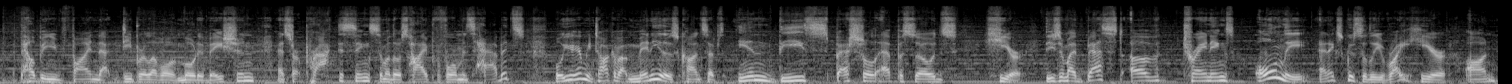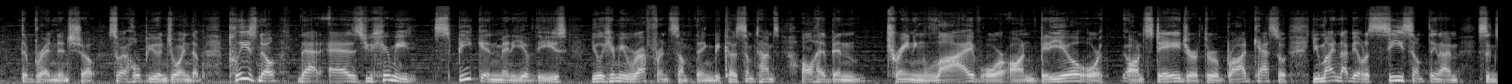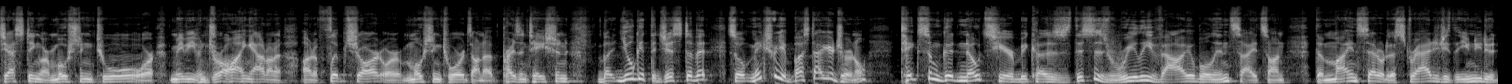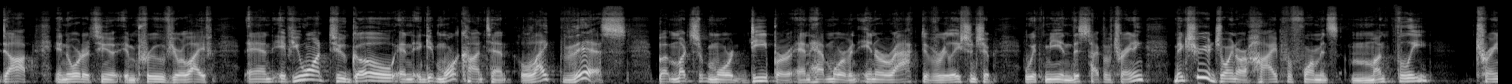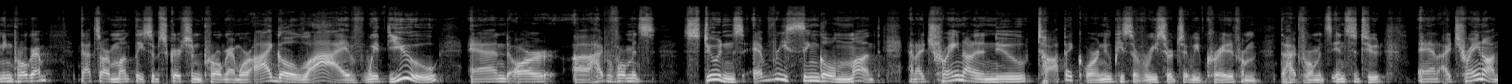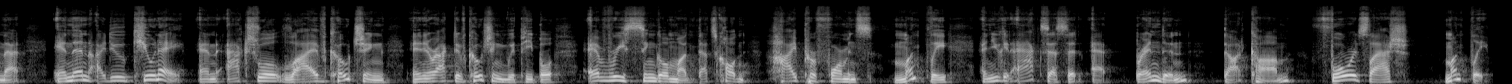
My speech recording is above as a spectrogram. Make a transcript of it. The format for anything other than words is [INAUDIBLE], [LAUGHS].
helping you find that deeper level of motivation and start practicing some of those high performance habits? Well, you hear me talk about many of those concepts in these special episodes here. These are my best of trainings only and exclusively right here on The Brendon Show. So I hope you enjoyed them. Please know that as you hear me speak in many of these, you'll hear me reference something because sometimes I'll have been training live or on video or on stage or through a broadcast. So you might not be able to see something I'm suggesting or motioning to or maybe even [LAUGHS] drawing out on a, on a flip chart or motioning towards on a presentation, but you'll get the gist of it. So make sure you bust out your journal, take some good notes here because this is really valuable insights on the mindset or the strategies that you need to adopt in order to improve your life. And if you want to go and get more content like this, but much more deeper and have more of an interactive relationship with me in this type of training, make sure you join our high performance monthly training program. That's our monthly subscription program where I go live with you and our uh, high performance students every single month and I train on a new topic or a new piece of research that we've created from the High Performance Institute and I train on that and then I do Q&A and actual live coaching and interactive coaching with people every single month. That's called High Performance Monthly. And you can access it at brendon.com forward slash monthly.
